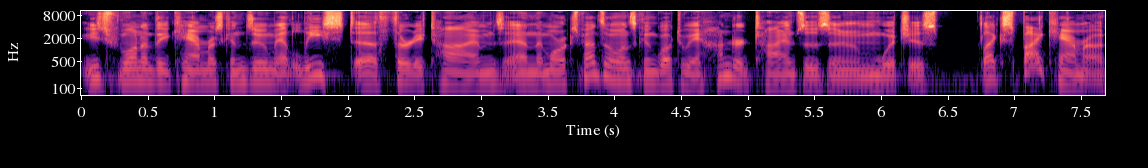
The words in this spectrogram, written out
Each one of the cameras can zoom at least uh, 30 times, and the more expensive ones can go up to 100 times the zoom, which is like spy camera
